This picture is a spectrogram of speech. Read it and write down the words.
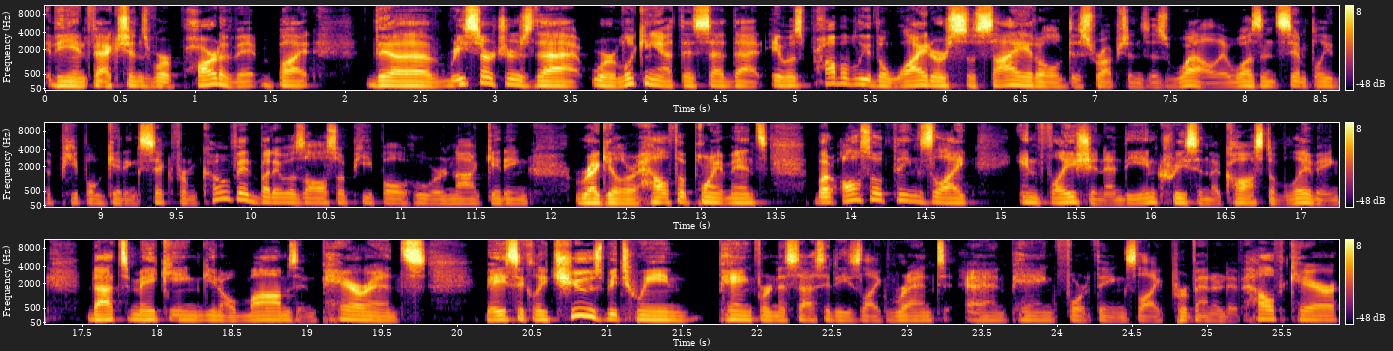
The infections were part of it, but the researchers that were looking at this said that it was probably the wider societal disruptions as well. It wasn't simply the people getting sick from COVID, but it was also people who were not getting regular health appointments, but also things like inflation and the increase in the cost of living. That's making, you know, moms and parents basically choose between paying for necessities like rent and paying for things like preventative health care.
